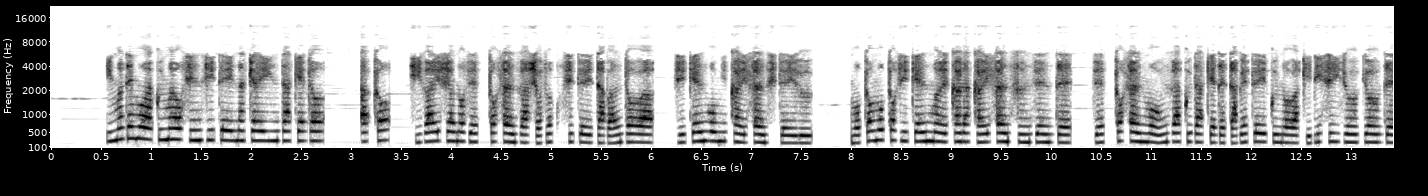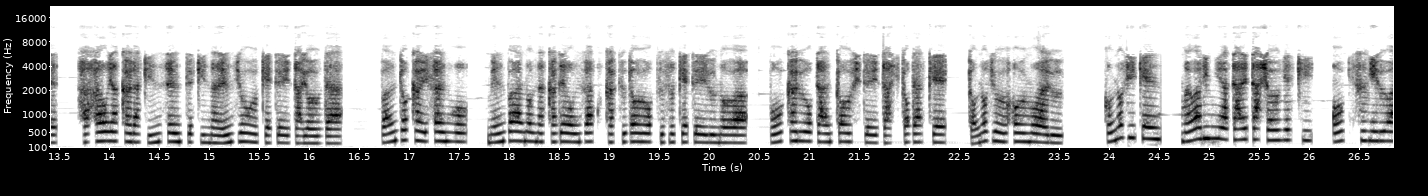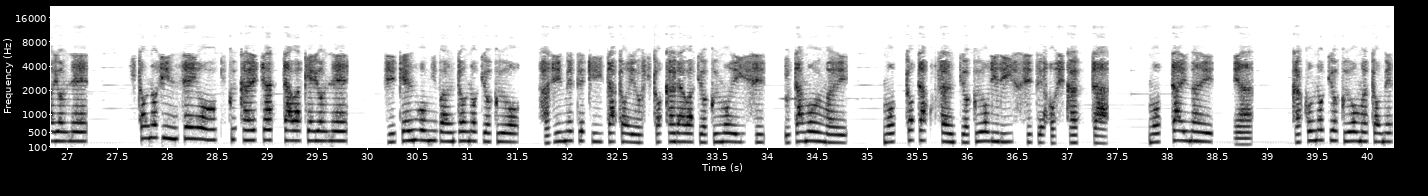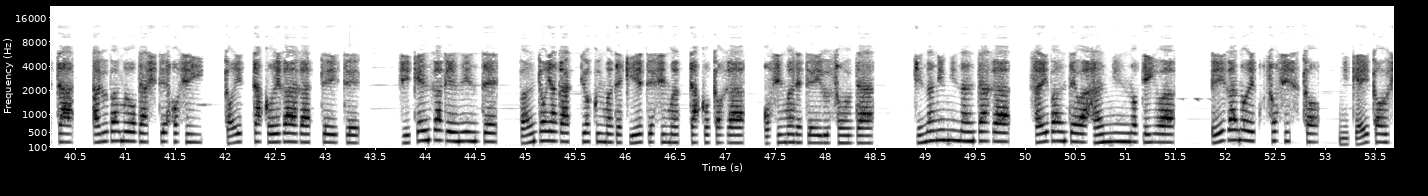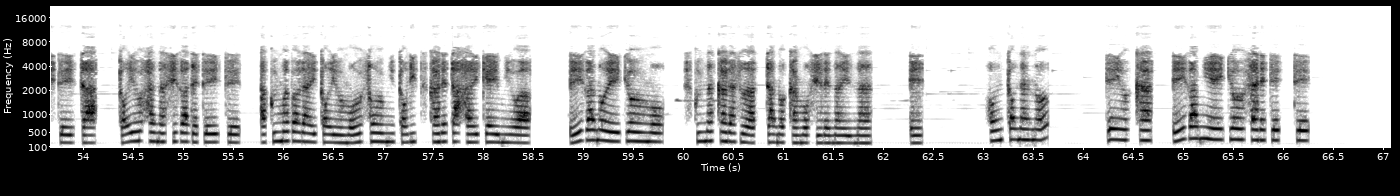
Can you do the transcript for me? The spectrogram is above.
今でも悪魔を信じていなきゃいいんだけど。あと、被害者の Z さんが所属していたバンドは、事件後に解散している。もともと事件前から解散寸前で、Z さんも音楽だけで食べていくのは厳しい状況で、母親から金銭的な援助を受けていたようだ。バンド解散後、メンバーの中で音楽活動を続けているのは、ボーカルを担当していた人だけ、との情報もある。この事件、周りに与えた衝撃、大きすぎるわよね。人の人生を大きく変えちゃったわけよね。事件後にバンドの曲を、初めて聴いたという人からは曲もいいし、歌もうまい。もっとたくさん曲をリリースして欲しかった。もったいない、や、過去の曲をまとめた、アルバムを出してほしい、といった声が上がっていて、事件が原因で、バンドや楽曲まで消えてしまったことが、惜しまれているそうだ。ちなみになんだが、裁判では犯人の T は、映画のエクソシストに傾倒していた、という話が出ていて、悪魔払いという妄想に取り憑かれた背景には、映画の影響も、少なからずあったのかもしれないな。え、本当なの？っていうか、映画に影響されてって、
